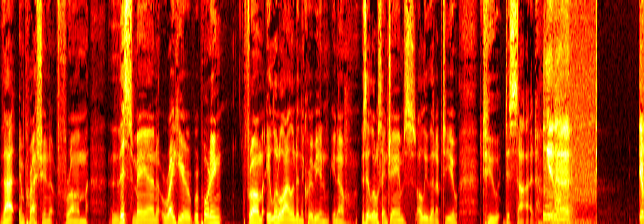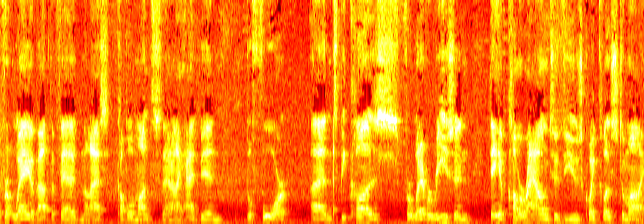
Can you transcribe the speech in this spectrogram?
that impression from this man right here reporting from a little island in the Caribbean. You know, is it Little St. James? I'll leave that up to you to decide. In a different way about the Fed in the last couple of months than I had been before. And that's because, for whatever reason, they have come around to views quite close to mine.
